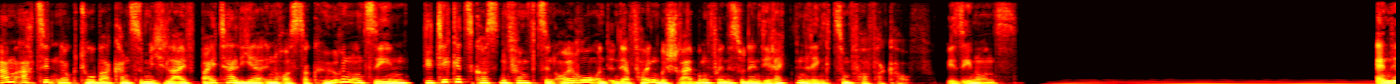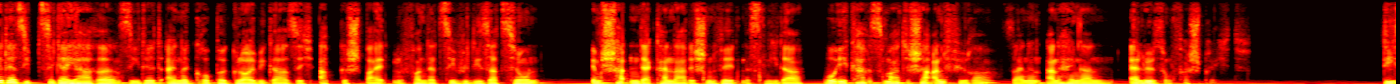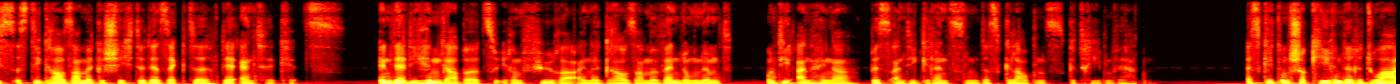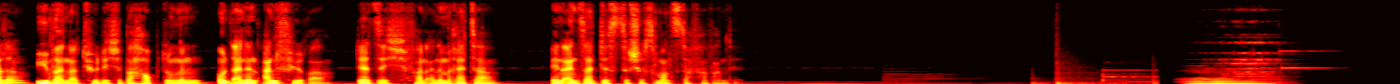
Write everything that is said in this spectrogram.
Am 18. Oktober kannst du mich live bei Thalia in Rostock hören und sehen. Die Tickets kosten 15 Euro und in der Folgenbeschreibung findest du den direkten Link zum Vorverkauf. Wir sehen uns. Ende der 70er Jahre siedelt eine Gruppe Gläubiger sich abgespalten von der Zivilisation im Schatten der kanadischen Wildnis nieder, wo ihr charismatischer Anführer seinen Anhängern Erlösung verspricht. Dies ist die grausame Geschichte der Sekte der Anti-Kids, in der die Hingabe zu ihrem Führer eine grausame Wendung nimmt und die Anhänger bis an die Grenzen des Glaubens getrieben werden. Es geht um schockierende Rituale, übernatürliche Behauptungen und einen Anführer, der sich von einem Retter in ein sadistisches Monster verwandelt.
